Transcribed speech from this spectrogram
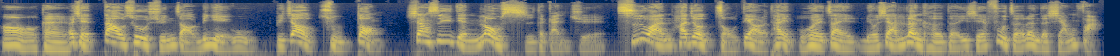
哦。OK，而且到处寻找猎物，比较主动，像是一点肉食的感觉。吃完他就走掉了，他也不会再留下任何的一些负责任的想法。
